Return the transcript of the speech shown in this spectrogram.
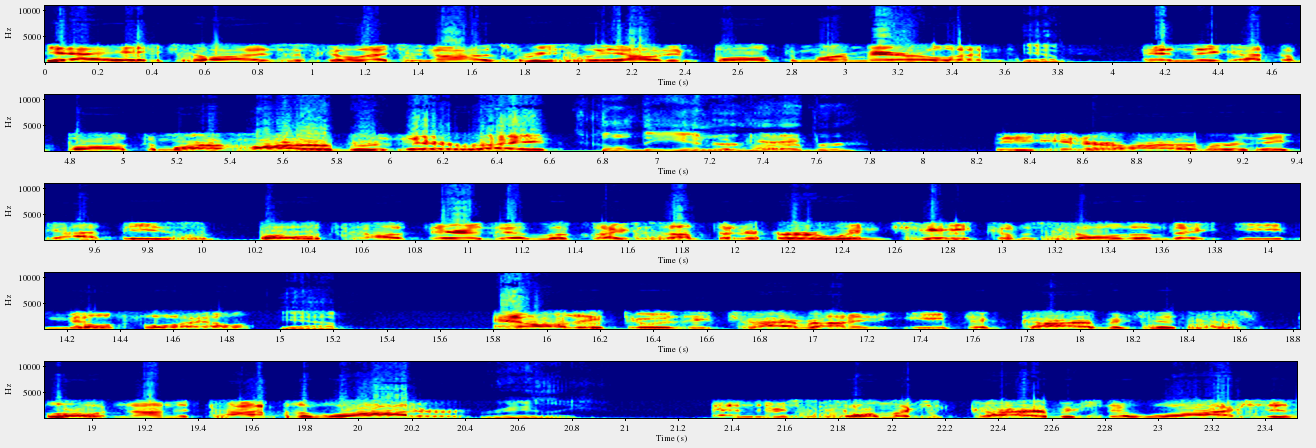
Yeah, hey, Joe, I was just going to let you know I was recently out in Baltimore, Maryland, Yep. and they got the Baltimore Harbor there, right? It's called the Inner Okay. Harbor. The Inner Harbor. They got these boats out there that look like something Irwin Jacobs sold them to eat milfoil. Yep. And all they do is they drive around and eat the garbage that's floating on the top of the water. Really? And there's so much garbage that washes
